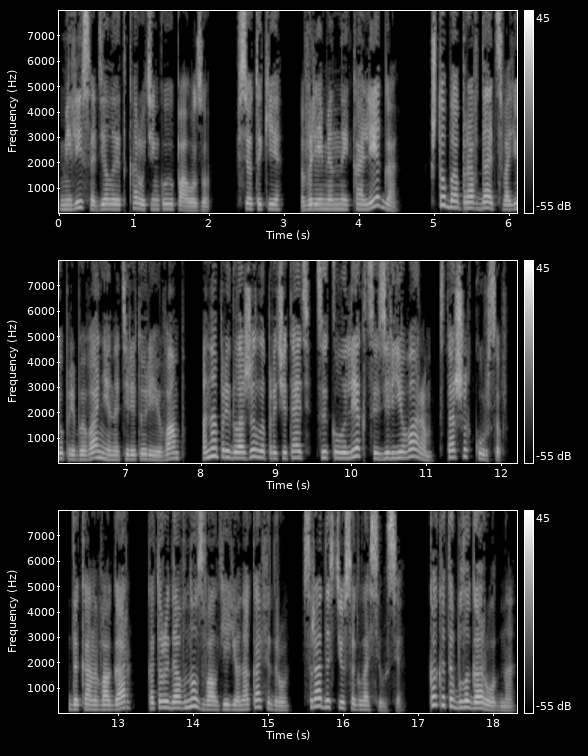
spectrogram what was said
Мелиса делает коротенькую паузу. все таки временный коллега? Чтобы оправдать свое пребывание на территории Вамп, она предложила прочитать цикл лекций зельеварам старших курсов. Декан Вагар, который давно звал ее на кафедру, с радостью согласился. Как это благородно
